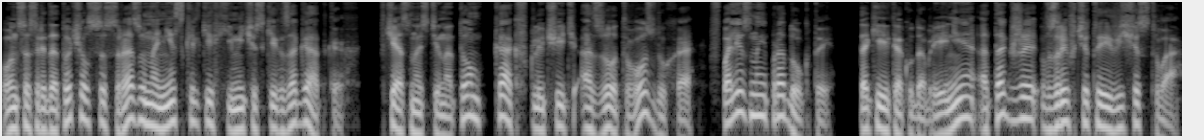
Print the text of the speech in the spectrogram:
Он сосредоточился сразу на нескольких химических загадках, в частности на том, как включить азот воздуха в полезные продукты, такие как удобрения, а также взрывчатые вещества.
